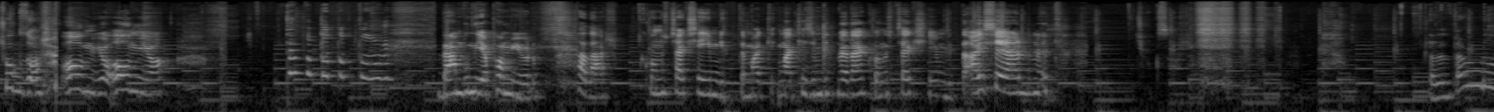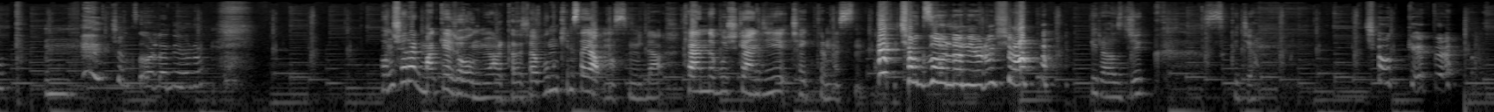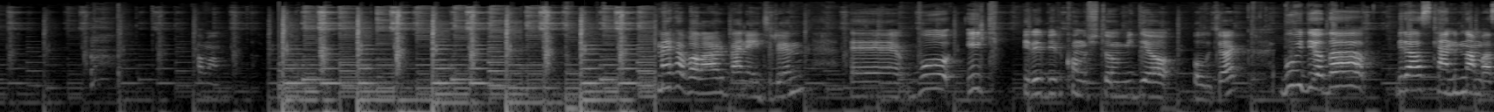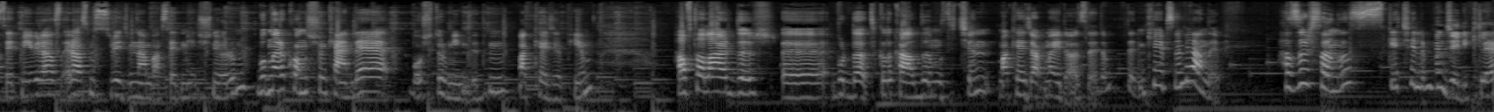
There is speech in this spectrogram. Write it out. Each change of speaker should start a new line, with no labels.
Çok zor. Olmuyor, olmuyor. Ben bunu yapamıyorum. Kadar. Konuşacak şeyim bitti. Mak- makyajım bitmeden konuşacak şeyim bitti. Ayşe yardım et. Çok zor. Çok zorlanıyorum. Konuşarak makyaj olmuyor arkadaşlar. Bunu kimse yapmasın bir daha. Kendine bu işkenceyi çektirmesin. Çok zorlanıyorum şu an. Birazcık sıkıcı. Çok kötü. Tamam. Merhabalar ben Ecrin. Ee, bu ilk birebir konuştuğum video olacak. Bu videoda biraz kendimden bahsetmeyi, biraz Erasmus sürecimden bahsetmeyi düşünüyorum. Bunları konuşurken de boş durmayayım dedim, makyaj yapayım. Haftalardır e, burada tıkılı kaldığımız için makyaj yapmayı da özledim. Dedim ki hepsini bir anda yapayım. Hazırsanız geçelim. Öncelikle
